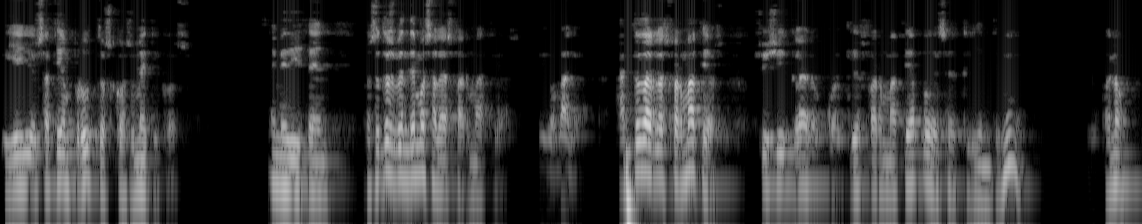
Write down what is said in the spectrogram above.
Y ellos hacían productos cosméticos. Y me dicen, nosotros vendemos a las farmacias. Digo, vale, ¿a todas las farmacias? Sí, sí, claro, cualquier farmacia puede ser cliente mío. Bueno,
